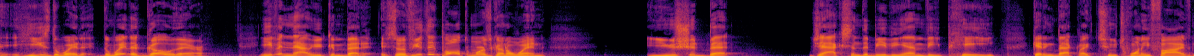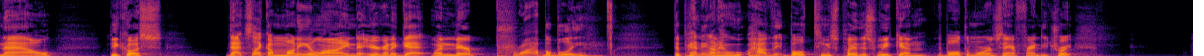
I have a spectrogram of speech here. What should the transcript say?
he's the way to the way to go there. Even now, you can bet it. So if you think Baltimore's going to win, you should bet Jackson to be the MVP, getting back like 225 now, because that's like a money line that you're going to get when they're probably, depending on how, how they, both teams play this weekend, the Baltimore and San Fran, Detroit,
